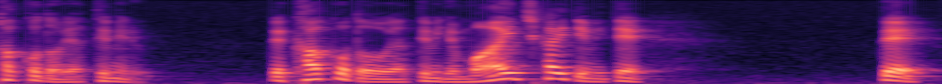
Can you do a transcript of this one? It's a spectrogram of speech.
書くことをやってみる。で、書くことをやってみて、毎日書いてみて、で、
